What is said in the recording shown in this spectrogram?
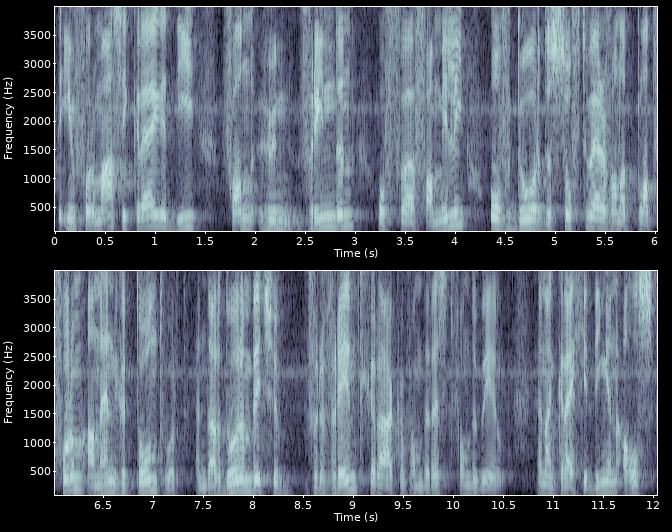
de informatie krijgen die van hun vrienden of uh, familie of door de software van het platform aan hen getoond wordt en daardoor een beetje vervreemd geraken van de rest van de wereld. En dan krijg je dingen als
